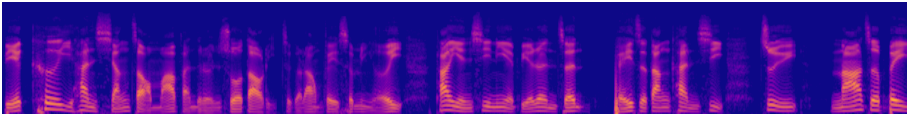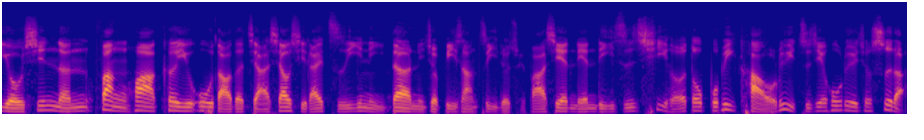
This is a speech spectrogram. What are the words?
别刻意和想找麻烦的人说道理，这个浪费生命而已。他演戏你也别认真，陪着当看戏。至于。拿着被有心人放话、刻意误导的假消息来指引你的，你就闭上自己的嘴巴，先连理直气和都不必考虑，直接忽略就是了。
